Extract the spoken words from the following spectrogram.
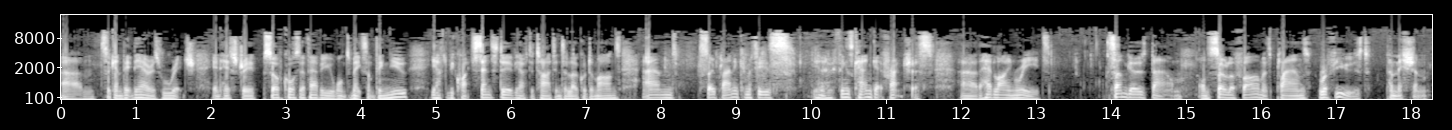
Um, so again, the, the area is rich in history. So of course, if ever you want to make something new, you have to be quite sensitive. You have to tie it into local demands, and so planning committees. You know, things can get fractious. Uh, the headline reads Sun goes down on solar farm as plans refused permission.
